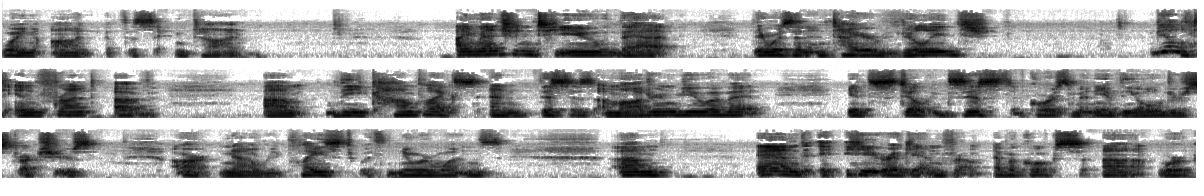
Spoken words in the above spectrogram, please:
going on at the same time. I mentioned to you that there was an entire village built in front of um, the complex, and this is a modern view of it. It still exists, of course, many of the older structures are now replaced with newer ones. Um, and here again from Ebba Koch's uh, work,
